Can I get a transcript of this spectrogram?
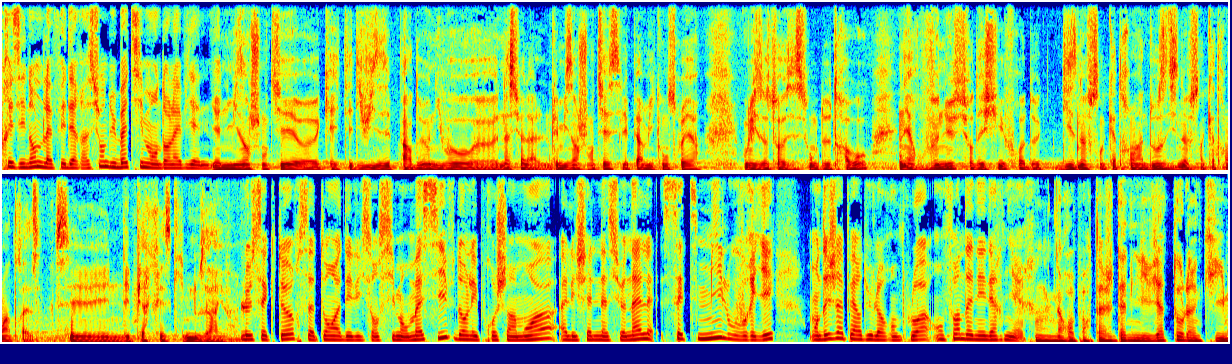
président de la Fédération du bâtiment dans la Vienne. Il y a une mise en chantier euh, qui a été divisée par deux au niveau euh, national. La mise en chantier, c'est les permis de construire ou les autorisations de travaux. On est revenu sur des chiffres de 1992-1993. C'est une des pires crises qui nous arrivent. Le secteur s'attend à des licenciements massifs dans les prochains mois. À l'échelle nationale, 7000 ouvriers ont déjà perdu leur emploi en fin d'année dernière. Un reportage d'Anne-Livia Tolinki.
